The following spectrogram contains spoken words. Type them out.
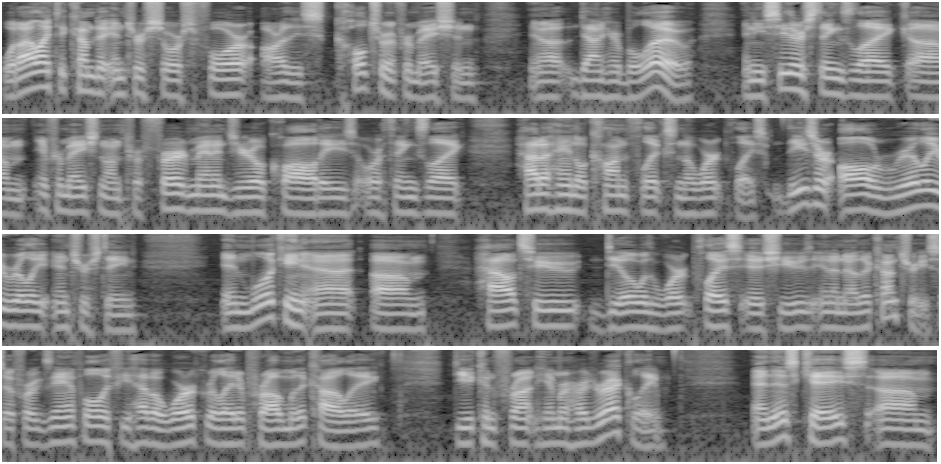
What I like to come to InterSource for are these cultural information you know, down here below. And you see there's things like um, information on preferred managerial qualities or things like how to handle conflicts in the workplace. These are all really, really interesting in looking at um, how to deal with workplace issues in another country. So, for example, if you have a work related problem with a colleague, do you confront him or her directly? In this case, um,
